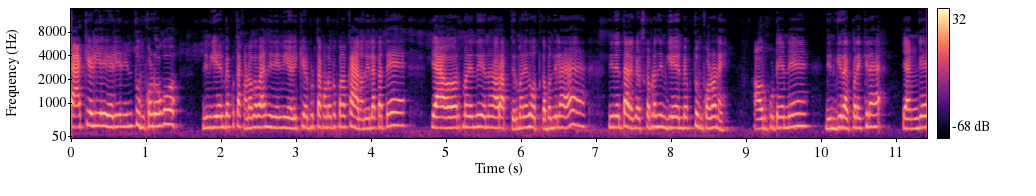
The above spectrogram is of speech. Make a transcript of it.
ಯಾಕೆ ಹೇಳಿ ಹೇಳಿ ನೀನು ತುಂಬ್ಕೊಂಡು ಹೋಗು. ನಿನ್ಗೆ ಏನು ಬೇಕು ತಗೊಂಡು ಹೋಗವ ನೀನು ಹೇಳಿ ಕೇಳ್ಬಿಟ್ಟು ತಗೊಂಡು ಹೋಗ್ಬೇಕು ಕಾನೂನು ಇಲ್ಲ ಕತೆ. ಯಾವ ಮನೆಯಿಂದ ಏನು ಅವ್ರ ಮನೆಯಿಂದ ಓದ್ಕೊ ಬಂದಿಲ್ಲ. ನೀನೇನು ತಲೆಗೆಡ್ಸ್ಕೊಬೇಡ ನಿನ್ಗೆ ಏನು ಬೇಕು ತುಂಬ್ಕೊಂಡೋಣೆ ಅವ್ರ ಕುಟೇನೆ, ನಿನ್ಗೆ ಇರಕ್ಕೆ ಬರಕಿಲ್ಲ. ಹೆಂಗೆ,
